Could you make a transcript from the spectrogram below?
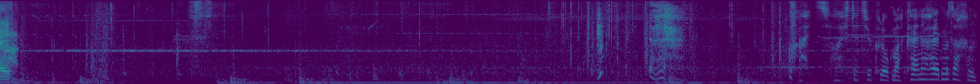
Ey. Oh, der Zyklop macht keine halben Sachen.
